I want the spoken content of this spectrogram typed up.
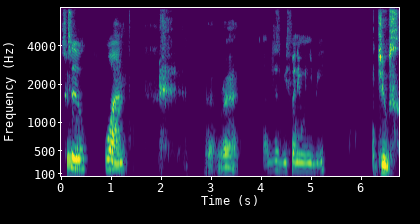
two, Two, one. one. All right. It'd just be funny when you be Juice.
